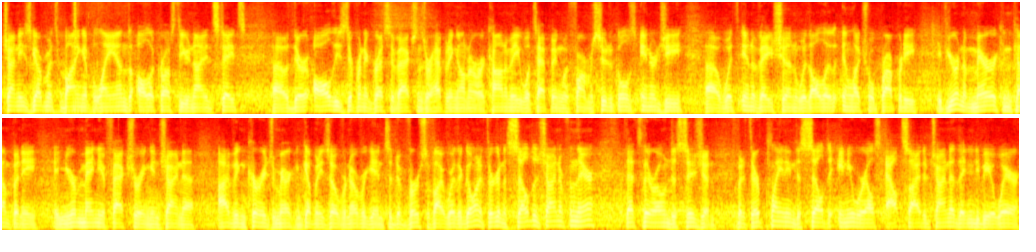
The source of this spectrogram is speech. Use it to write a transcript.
Chinese government's buying up land all across the United States. Uh, there, all these different aggressive actions are happening on our economy. What's happening with pharmaceuticals, energy, uh, with innovation, with all the intellectual property. If you're an American company and you're manufacturing in China, I've encouraged American companies over and over again to diversify where they're going. If they're going to sell to China from there, that's their own decision. But if they're planning to sell to anywhere else outside of China, they need to be aware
